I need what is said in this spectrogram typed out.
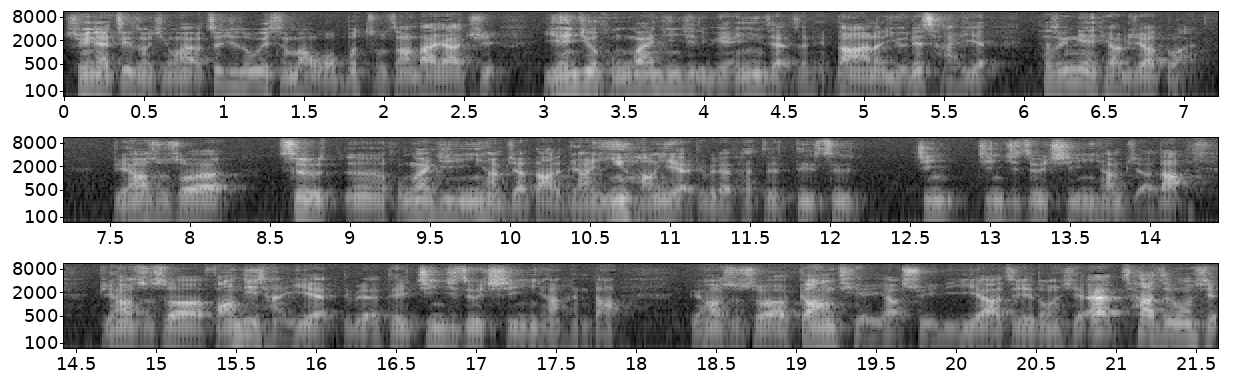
所以呢，这种情况下，这就是为什么我不主张大家去研究宏观经济的原因在这里。当然了，有的产业它这个链条比较短，比方是说受嗯宏观经济影响比较大的，比方银行业，对不对？它这对受经经济周期影响比较大。比方是说房地产业，对不对？对经济周期影响很大。比方是说钢铁呀、水泥呀这些东西，哎，差这东西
